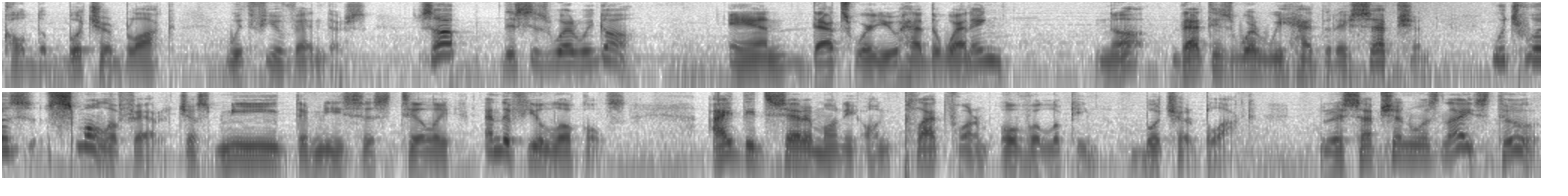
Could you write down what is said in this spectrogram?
called the Butcher Block with few vendors. So this is where we go. And that's where you had the wedding? No, that is where we had the reception which was small affair, just me, Demesis, Tilly, and a few locals. I did ceremony on platform overlooking Butcher Block. Reception was nice too.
